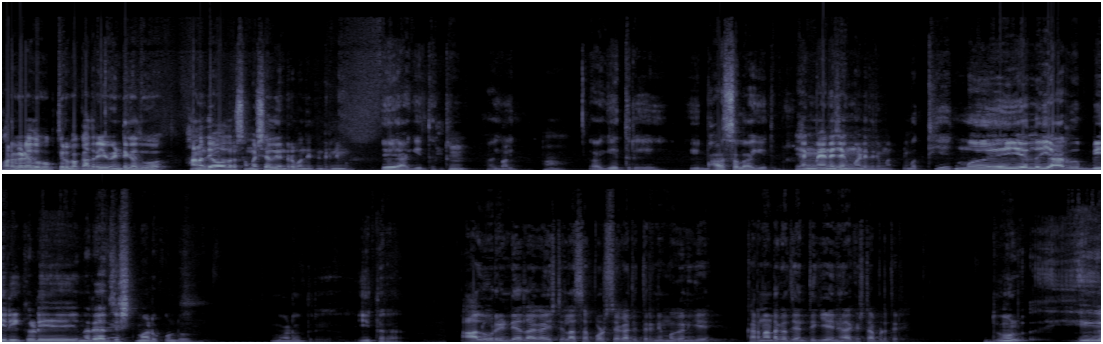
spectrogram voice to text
ಹೊರಗಡೆ ಅದು ಹೋಗ್ತಿರ್ಬೇಕಾದ್ರೆ ಇವೆಂಟಿಗೆ ಅದು ಹಣದ ಯಾವ್ದಾದ್ರು ಸಮಸ್ಯೆ ಅದು ಏನಾರ ಬಂದಿತ್ತು ನಿಮ್ಗೆ? ಏ ಆಗೈತಲ್ರಿ ಆಗೈತೆ. ಹಾಂ. ಆಗೈತೆ ರೀ ಈಗ ಭಾಳ ಸಲ ಆಗೈತೆ ಬಿಡ್ರಿ. ಹೆಂಗೆ ಮ್ಯಾನೇಜ್ ಹೆಂಗೆ ಮಾಡಿದ್ರಿ ಮತ್ತೆ ಮತ್ತೇನು ಎಲ್ಲ ಯಾರು ಬೇರೆ ಕಡೆ ಏನಾರ ಅಡ್ಜಸ್ಟ್ ಮಾಡಿಕೊಂಡು ಮಾಡೋದ್ರಿ ಈ ಥರ ಆಲ್ ಓವರ್ ಇಂಡಿಯಾದಾಗ ಇಷ್ಟೆಲ್ಲ ಸಪೋರ್ಟ್ ಸಿಗತ್ತೈತ್ರಿ ನಿಮ್ಮ ಮಗನಿಗೆ. ಕರ್ನಾಟಕದ ಜನತೆಗೆ ಏನು ಹೇಳಕ್ಕೆ ಇಷ್ಟಪಡ್ತೀರಿ? ನೋಡ್- ಈಗ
